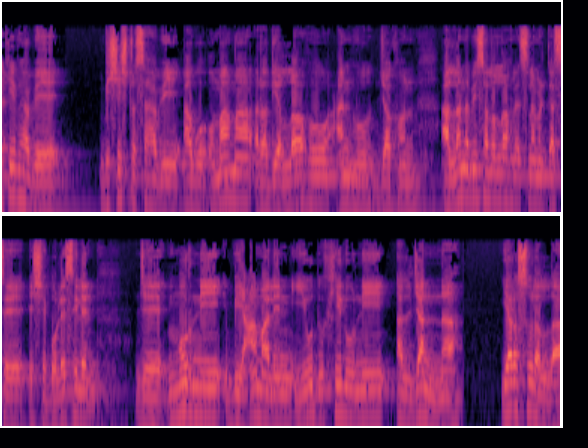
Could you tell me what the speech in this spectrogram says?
একইভাবে বিশিষ্ট সাহাবি আবু ওমামা রাদিয়াল্লাহ আনহু যখন আল্লাহ নবী সাল্লামের কাছে এসে বলেছিলেন যে, মুরনি বি আমালিন ইউদ খিলুনি আল জান্না ইয়ারসুল আল্লাহ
